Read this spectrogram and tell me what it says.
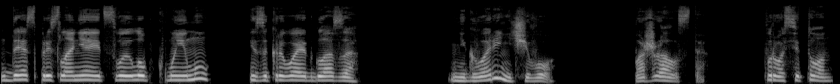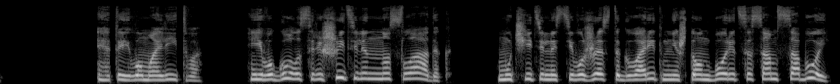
Дес прислоняет свой лоб к моему и закрывает глаза. «Не говори ничего. Пожалуйста», — просит он. Это его молитва. Его голос решителен, но сладок. Мучительность его жеста говорит мне, что он борется сам с собой.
